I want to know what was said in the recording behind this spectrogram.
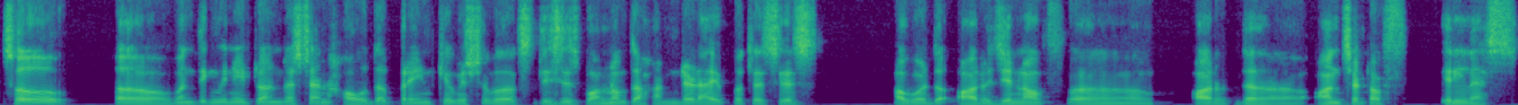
So uh, one thing we need to understand how the brain chemistry works. This is one of the hundred hypotheses about the origin of uh, or the onset of illness,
